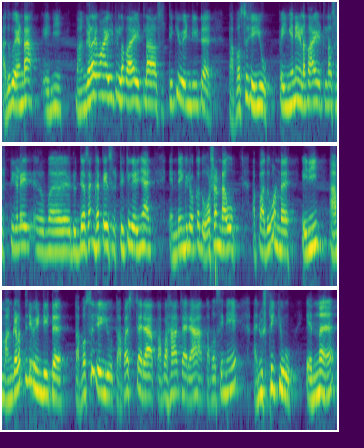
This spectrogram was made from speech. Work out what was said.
അത് വേണ്ട. ഇനി മംഗളമായിട്ടുള്ളതായിട്ടുള്ള ആ സൃഷ്ടിക്ക് വേണ്ടിയിട്ട് തപസ് ചെയ്യൂ. ഇപ്പം ഇങ്ങനെയുള്ളതായിട്ടുള്ള സൃഷ്ടികളെ രുദ്രസംഘത്തെ സൃഷ്ടിച്ചു കഴിഞ്ഞാൽ എന്തെങ്കിലുമൊക്കെ ദോഷം ഉണ്ടാവും അപ്പം അതുകൊണ്ട് ഇനി ആ മംഗളത്തിന് വേണ്ടിയിട്ട് തപസ് ചെയ്യൂ. തപശ്ചര തപഹാചര തപസ്സിനെ അനുഷ്ഠിക്കൂ എന്ന്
